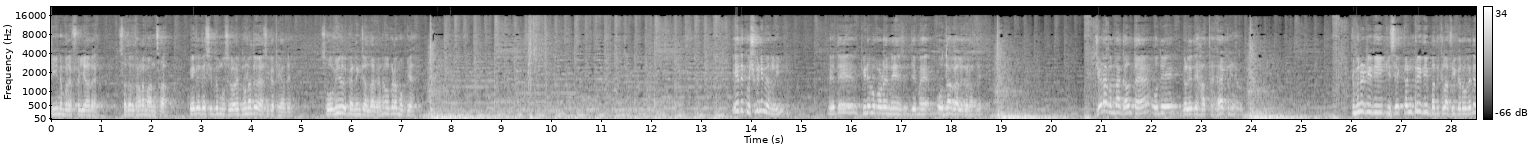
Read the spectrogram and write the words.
30 ਨੰਬਰ ਐਫ ਆਈ ਆਰ ਹੈ, ਸਦਰ ਥਾਣਾ ਮਾਨਸਾ। ਇਹਦੇ ਤੇ ਸਿੱਧੂ ਮੂਸੇਵਾਲੇ ਦੋਨਾਂ ਤੇ ਹੋਇਆ ਸੀ ਇਕੱਠਿਆਂ ਤੇ। ਸੋ ਉਹ ਵੀ ਪੈਂਡਿੰਗ ਚੱਲਦਾ ਪਿਆ ਨਾ, ਉਹ ਕਿਹੜਾ ਮੁੱਕ ਗਿਆ? ਇਹ ਤੇ ਕੁਝ ਵੀ ਨਹੀਂ ਮੇਰੇ ਲਈ। ਇਹ ਤੇ ਕੀੜੇ ਮਕੌੜੇ ਨੇ, ਜੇ ਮੈਂ ਉਦਾਂ ਗੱਲ ਕਰਾਂ ਤੇ। ਜਿਹੜਾ ਬੰਦਾ ਗਲਤ ਹੈ, ਉਹਦੇ ਗਲੇ ਤੇ ਹੱਥ ਹੈ ਕਾਨੂੰਨ। ਕਮਿਊਨਿਟੀ ਦੀ, ਕਿਸੇ ਕੰਟਰੀ ਦੀ ਬਦਖਲਾਫੀ ਕਰੋਗੇ ਤੇ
